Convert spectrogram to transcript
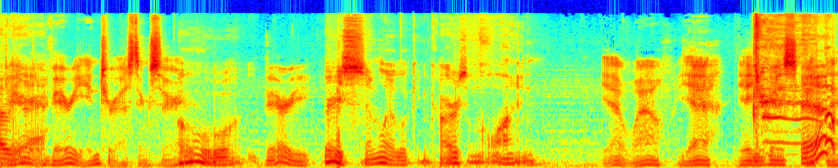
Oh, very, yeah. very interesting, sir. Oh, Very, very similar looking cars on the line. yeah, wow, yeah, yeah. You guys got Yeah.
